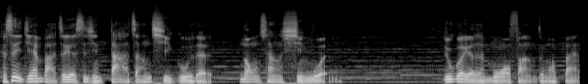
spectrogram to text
可是你今天把这个事情大张旗鼓的弄上新闻。如果有人模仿怎么办？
